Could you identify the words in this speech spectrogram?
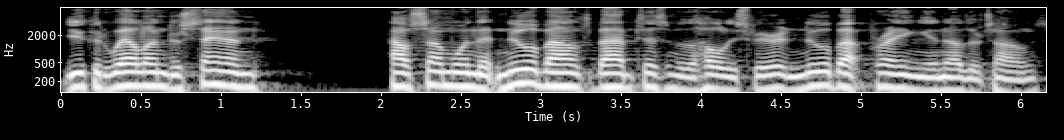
you could well understand how someone that knew about baptism of the Holy Spirit and knew about praying in other tongues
